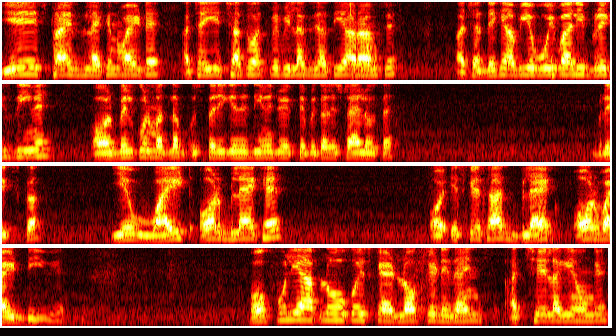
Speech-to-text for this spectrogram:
ये स्ट्राइप ब्लैक एंड व्हाइट है। अच्छा ये छत वत पे भी लग जाती है आराम से। अच्छा देखें, अब ये वही वाली ब्रिक्स दी हुए और बिल्कुल मतलब उस तरीके से दी हुए जो एक टिपिकल स्टाइल होता है। ब्रिक्स का। ये व्हाइट और ब्लैक है और इसके साथ ब्लैक और व्हाइट दी हुई है। होपफुली आप लोगों को इस कैटलॉग के डिज़ाइन अच्छे लगे होंगे।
